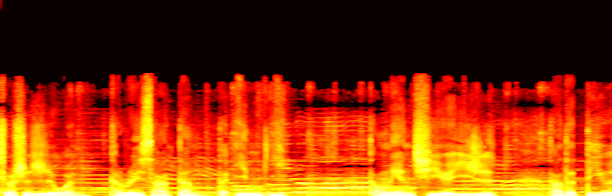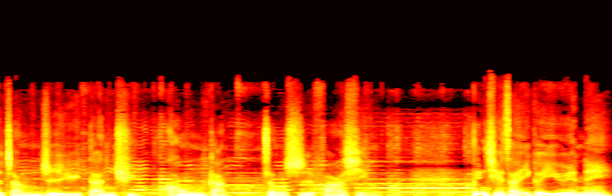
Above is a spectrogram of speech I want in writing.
就是日文 Teresa 邓的音译。同年七月一日，他的第二张日语单曲《空港》正式发行，并且在一个月内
